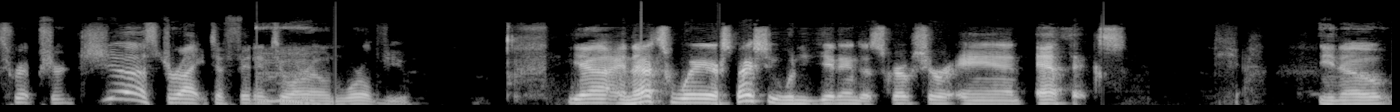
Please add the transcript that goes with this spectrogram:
scripture just right to fit into our Mm. own worldview. Yeah, and that's where, especially when you get into scripture and ethics. You know,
